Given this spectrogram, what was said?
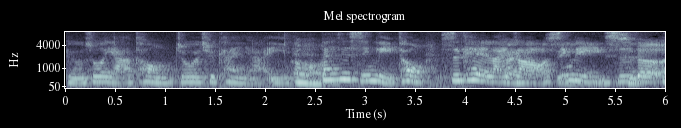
比如说牙痛就会去看牙医，嗯，但是心理痛是可以来找心理医师的。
